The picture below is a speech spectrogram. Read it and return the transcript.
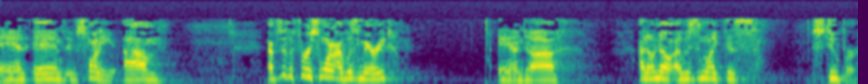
and and it was funny. Um, after the first one, I was married, and uh, I don't know, I was in like this stupor.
